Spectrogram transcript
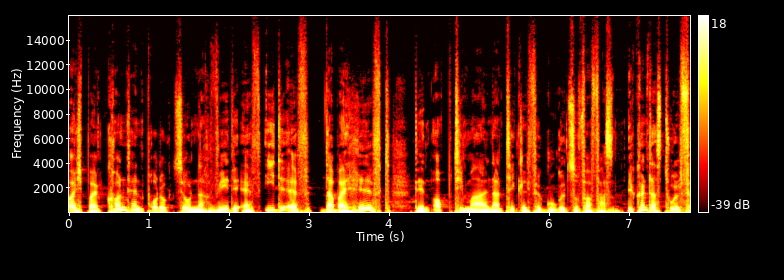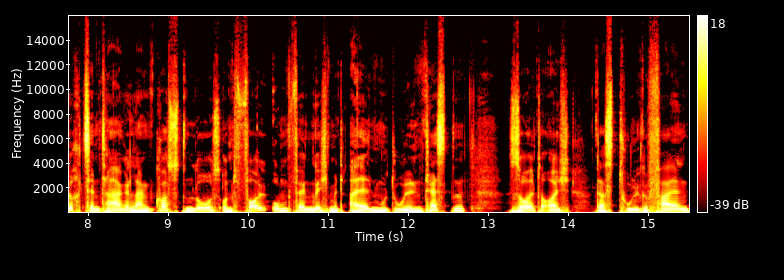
euch bei Content-Produktion nach WDF, IDF dabei hilft, den optimalen Artikel für Google zu verfassen. Ihr könnt das Tool 14 Tage lang kostenlos und vollumfänglich mit allen Modulen testen. Sollte euch das Tool gefallen,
